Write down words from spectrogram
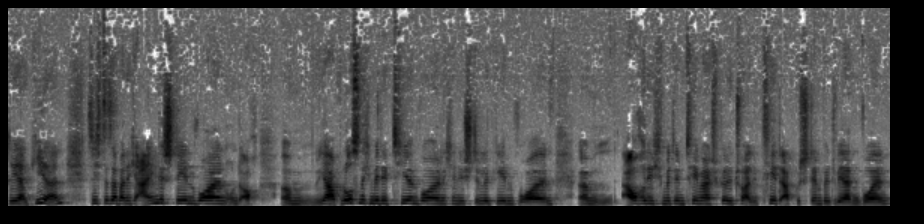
reagieren, sich das aber nicht eingestehen wollen und auch ähm, ja bloß nicht meditieren wollen, nicht in die Stille gehen wollen, ähm, auch nicht mit dem Thema Spiritualität abgestempelt werden wollen.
